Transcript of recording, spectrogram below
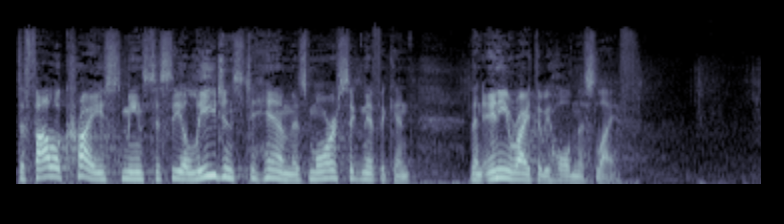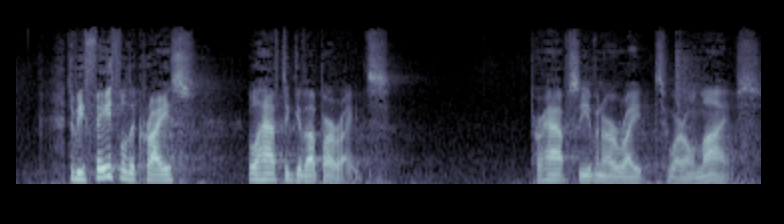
To follow Christ means to see allegiance to Him as more significant than any right that we hold in this life. To be faithful to Christ we'll have to give up our rights, perhaps even our right to our own lives.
